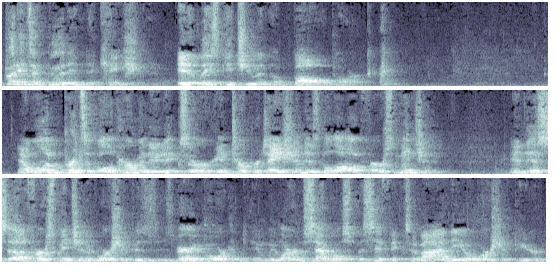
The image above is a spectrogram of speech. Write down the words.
but it's a good indication. It at least gets you in the ballpark. Now, one principle of hermeneutics or interpretation is the law of first mention. And this uh, first mention of worship is, is very important, and we learn several specifics of ideal worship here.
